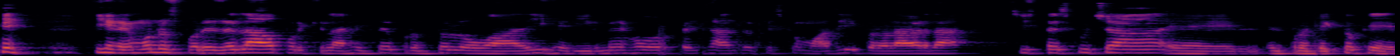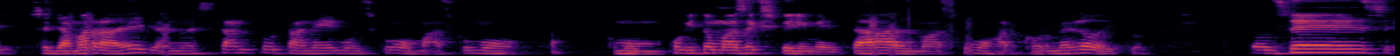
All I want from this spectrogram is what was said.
tirémonos por ese lado porque la gente de pronto lo va a digerir mejor pensando que es como así, pero la verdad, si usted escucha el, el proyecto que se llama Radella, no es tanto tan emo, es como más como, como un poquito más experimental, más como hardcore melódico. Entonces,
